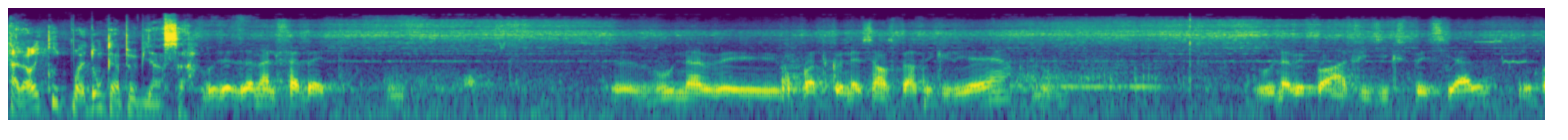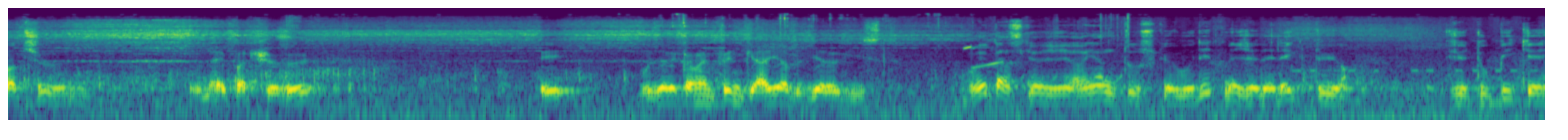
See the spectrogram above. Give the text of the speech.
Alors écoute-moi donc un peu bien ça. Vous êtes analphabète. Euh, vous n'avez pas de connaissances particulières. Vous n'avez pas un physique spécial. Vous n'avez pas de cheveux. Vous n'avez pas de cheveux. Et vous avez quand même fait une carrière de dialoguiste. Oui, parce que j'ai rien de tout ce que vous dites, mais j'ai des lectures. J'ai tout piqué.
